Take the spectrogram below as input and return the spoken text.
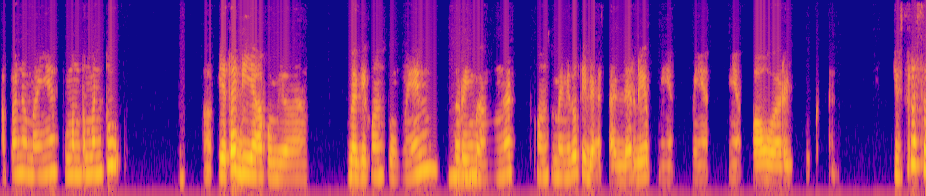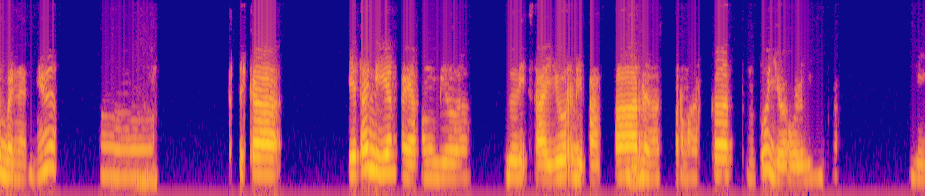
apa namanya teman-teman tuh uh, ya tadi yang aku bilang sebagai konsumen hmm. sering banget konsumen itu tidak sadar dia punya punya punya power gitu kan justru sebenarnya hmm, ketika ya tadi yang kayak kamu bilang beli sayur di pasar hmm. dengan supermarket tentu jauh lebih murah di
